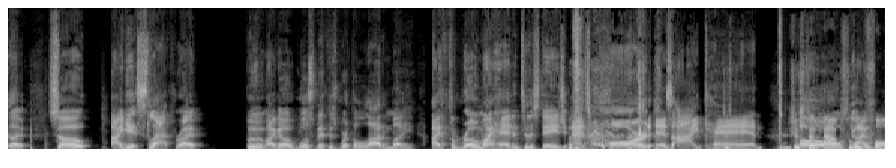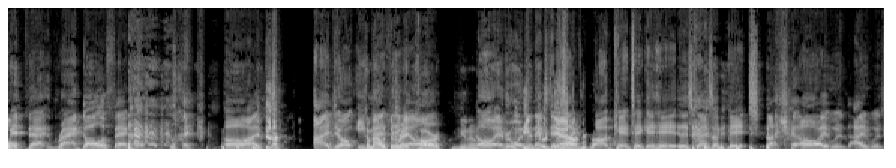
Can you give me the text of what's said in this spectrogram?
like, so I get slapped, right? Boom! I go. Will Smith is worth a lot of money. I throw my head into the stage as hard as I can. just oh, an absolute I fall. whip that ragdoll effect. like, oh, I, I don't eat Come out with the red card, you know? Oh, everyone the next day like, Rob can't take a hit. This guy's a bitch. like, oh, it would, I would.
